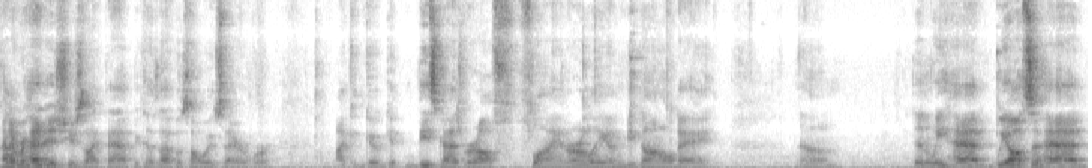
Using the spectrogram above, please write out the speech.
I never had issues like that because I was always there where I could go get. These guys were off flying early and be gone all day. Um, then we had. We also had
